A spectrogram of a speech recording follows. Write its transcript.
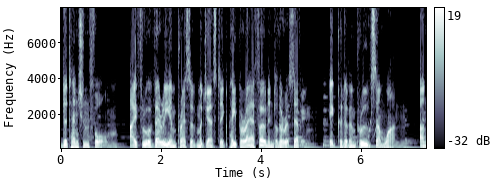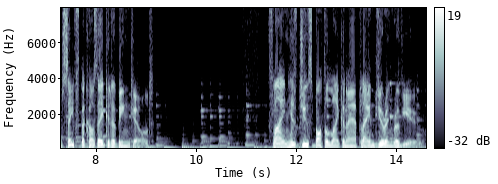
Detention form. I threw a very impressive majestic paper airphone into the receiving. It could have improved someone. Unsafe because they could have been killed. Flying his juice bottle like an airplane during review.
